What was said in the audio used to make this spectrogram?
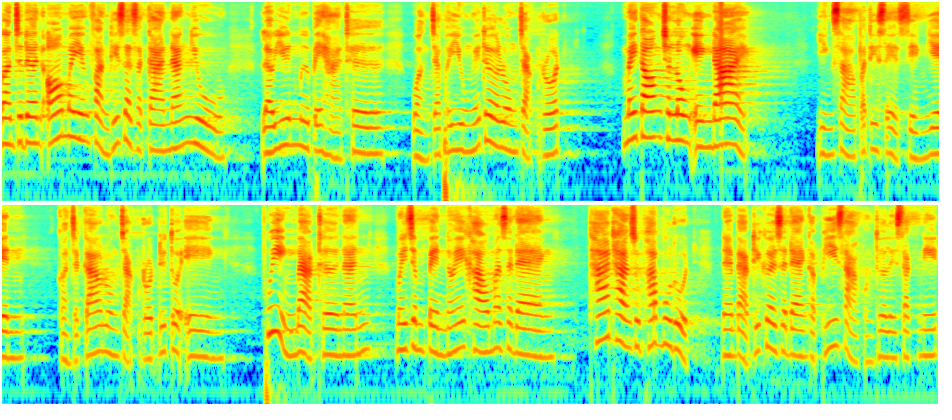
ก่อนจะเดินอ้อมมายังฝั่งที่ศาสการนั่งอยู่ แล้วยื่นมือไปหาเธอ หวังจะพยุงให้เธอลงจากรถ ไม่ต้องฉันลงเองได้ หญิงสาวปฏิเสธเสียงเย็น ก่อนจะก้าวลงจากรถด้วยตัวเอง ผู้หญิงแบบเธอนั้นไม่จำเป็นต้องให้เขามาแสดงท่าทางสุภาพบุรุษในแบบที่เคยแสดงกับพี่สาวของเธอเลยสักนิด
